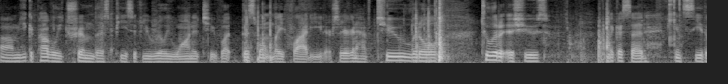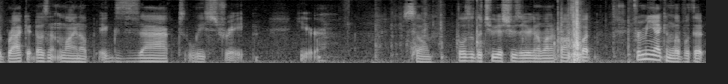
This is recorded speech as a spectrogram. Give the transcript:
Um, you could probably trim this piece if you really wanted to, but this won't lay flat either. So you're to have two little, two little issues. Like I said, if you can see, the bracket doesn't line up exactly straight here. So those are the two issues that you're to run across, but for me, I can live with it.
